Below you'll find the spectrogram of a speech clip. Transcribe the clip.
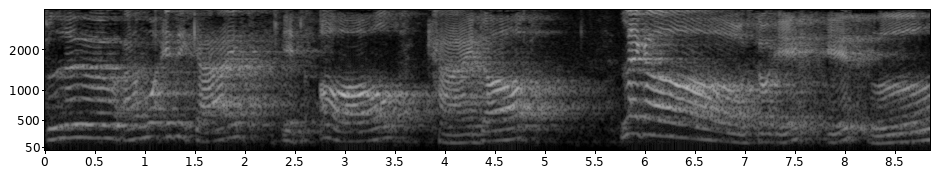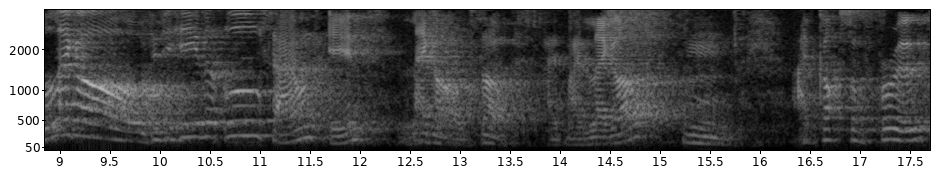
blue, and what is it, guys? It's all kind of Lego. So it is Lego. Did you hear the L sound in Lego? So I have my Lego. Hmm. I've got some fruit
